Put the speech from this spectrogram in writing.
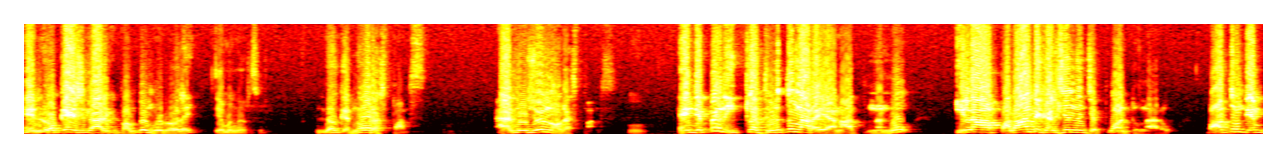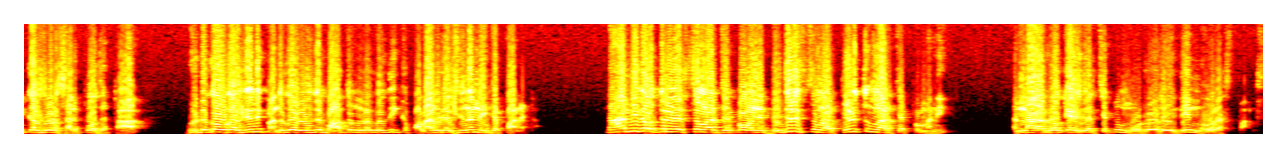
నేను లోకేష్ గారికి పంపి మూడు రోజులు అయింది ఏమన్నారు సార్? లోకే no response. As usual no response. Um. నేను చెప్పాను ఇట్లా తిడుతున్నారయ్యా నా నన్ను. ఇలా పలాంటి కలిసిందని చెప్పు అంటున్నారు. బాత్రూమ్ కెమికల్స్ కూడా సరిపోదట. గుడ్డుకో కలిసింది పందుకో కలిసింది బాత్రూమ్ కలిసింది ఇంకా పలాంటి కలిసిందని నేను చెప్పానట నా మీద ఒత్తిడి తెస్తున్నారు చెప్పమని బెదిరిస్తున్నారు తిడుతున్నారు చెప్పమని అన్న లోకేష్ గారు చెప్పి మూడు రోజులు అయింది నో రెస్పాన్స్.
